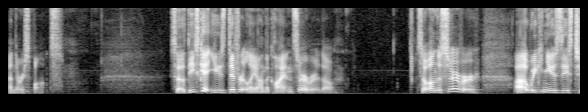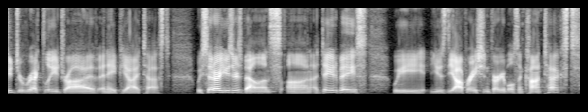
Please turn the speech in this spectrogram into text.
and the response. So these get used differently on the client and server, though. So on the server, uh, we can use these to directly drive an API test. We set our user's balance on a database. We use the operation variables and context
